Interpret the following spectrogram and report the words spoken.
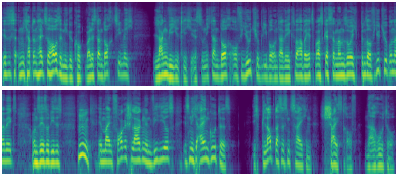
ist es, und ich habe dann halt zu Hause nie geguckt, weil es dann doch ziemlich langwierig ist und ich dann doch auf YouTube lieber unterwegs war. Aber jetzt war es gestern dann so, ich bin so auf YouTube unterwegs und sehe so dieses, hm, in meinen vorgeschlagenen Videos ist nicht ein gutes. Ich glaube, das ist ein Zeichen. Scheiß drauf. Naruto.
